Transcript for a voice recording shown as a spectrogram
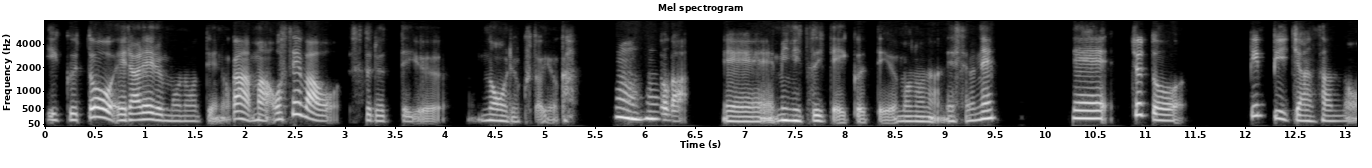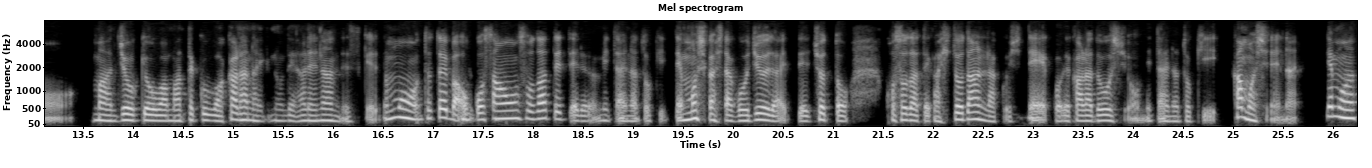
いくと得られるものっていうのが、まあお世話をするっていう能力というか、うんうんことが、えー身についていくっていうものなんですよね。で、ちょっと、ピッピーちゃんさんの、まあ、状況は全くわからないのであれなんですけれども、例えばお子さんを育ててるみたいな時って、もしかしたら50代ってちょっと子育てが一段落して、これからどうしようみたいな時かもしれない。でも、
